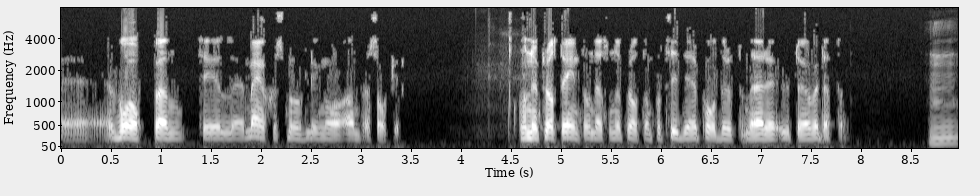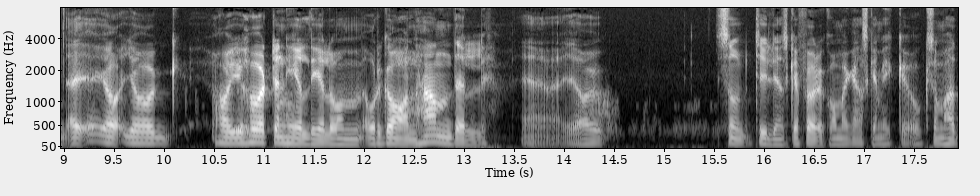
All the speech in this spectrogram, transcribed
eh, vapen till människosmuggling och andra saker. Och nu pratar jag inte om det som du pratade om på tidigare poddar utan det här är utöver detta. Mm, eh, jag, jag, har ju hört en hel del om organhandel. Eh, jag, som tydligen ska förekomma ganska mycket och som har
